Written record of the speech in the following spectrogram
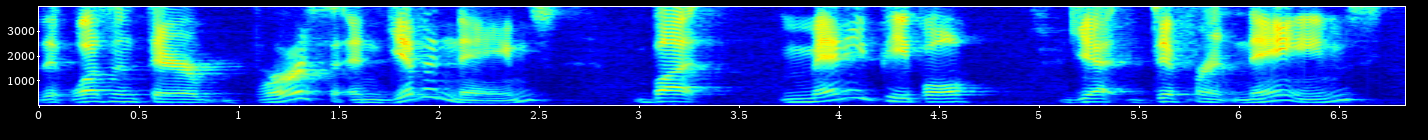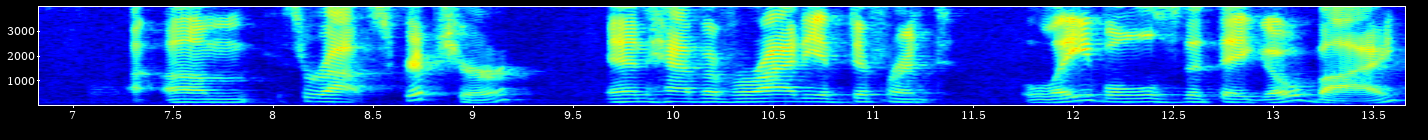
it wasn't their birth and given names, but many people get different names um, throughout Scripture and have a variety of different labels that they go by.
